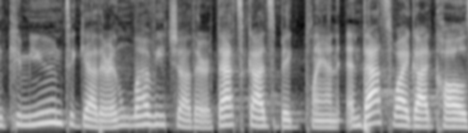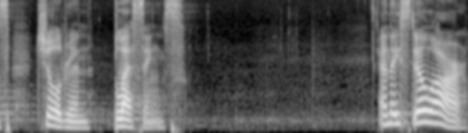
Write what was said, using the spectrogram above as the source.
and commune together and love each other. That's God's big plan. And that's why God calls children blessings. And they still are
